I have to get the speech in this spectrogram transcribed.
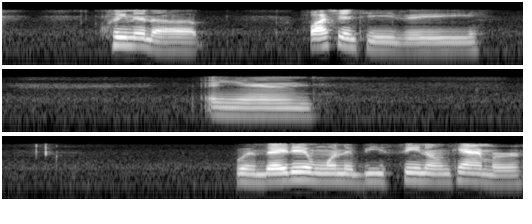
cleaning up, watching TV, and when they didn't want to be seen on camera,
